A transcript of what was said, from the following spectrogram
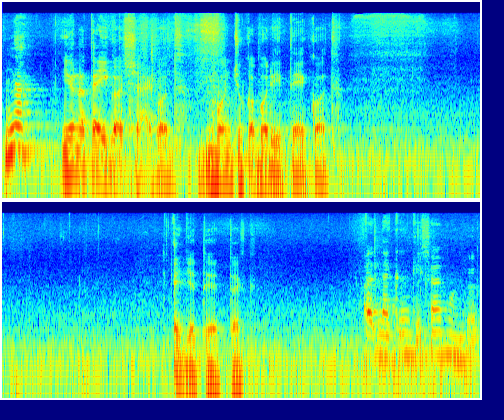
Na, jön a te igazságod. Bontsuk a borítékot. Egyetértek. Hát nekünk is elmondod?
